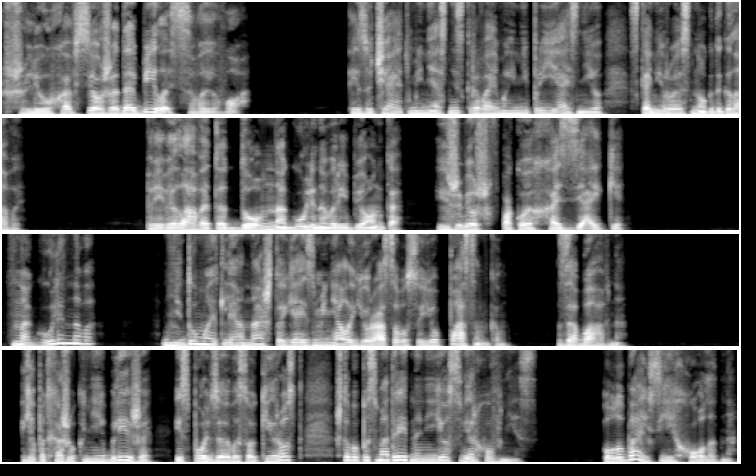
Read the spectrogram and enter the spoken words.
«Шлюха все же добилась своего», изучает меня с нескрываемой неприязнью, сканируя с ног до головы. Привела в этот дом нагуленного ребенка и живешь в покоях хозяйки? Нагуленного? Не думает ли она, что я изменяла Юрасову с ее пасынком? Забавно. Я подхожу к ней ближе, используя высокий рост, чтобы посмотреть на нее сверху вниз. Улыбаюсь ей холодно,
